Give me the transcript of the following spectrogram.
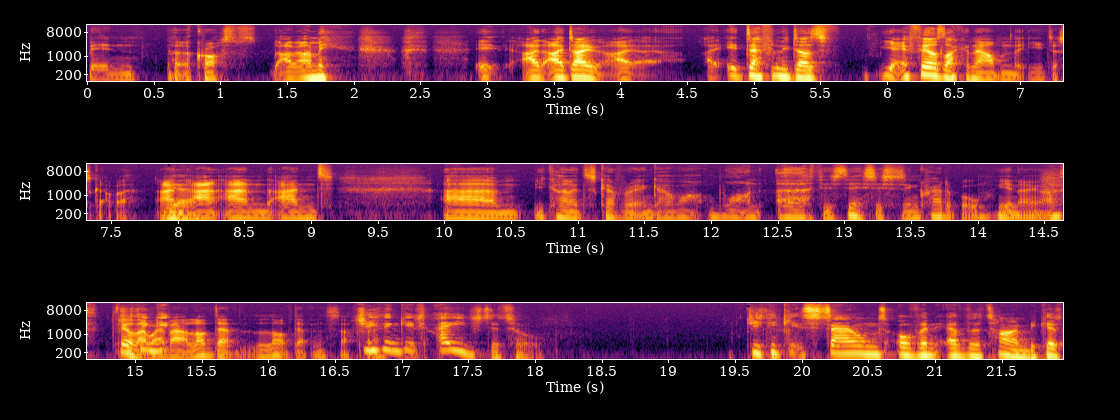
been put across. I, I mean, it. I, I don't. I, I. It definitely does. Yeah, it feels like an album that you discover, and Yeah. and and. and um, you kind of discover it and go, "What? What on earth is this? This is incredible!" You know, I feel that way it- about a lot of Dev- a lot of Devin stuff. Do you so. think it's aged at all? Do you think it sounds of an of the time? Because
